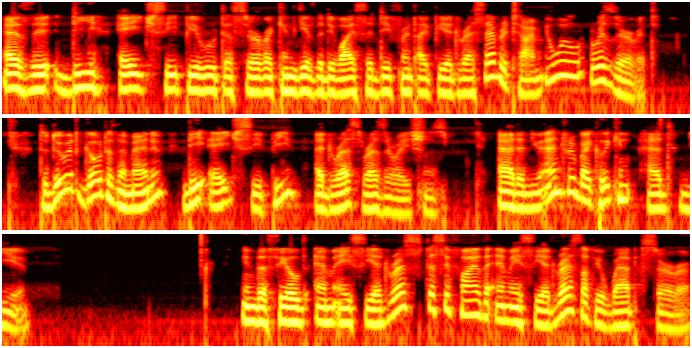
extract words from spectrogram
As the DHCP router server can give the device a different IP address every time, it will reserve it. To do it, go to the menu DHCP Address Reservations. Add a new entry by clicking Add New. In the field MAC address, specify the MAC address of your web server.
